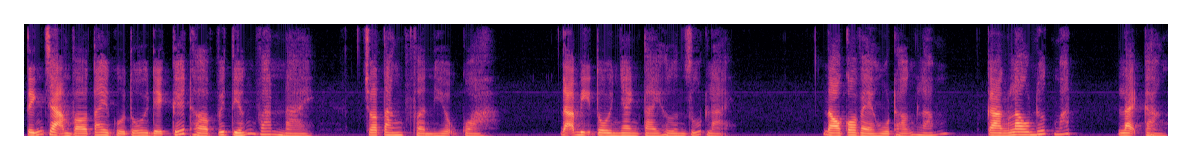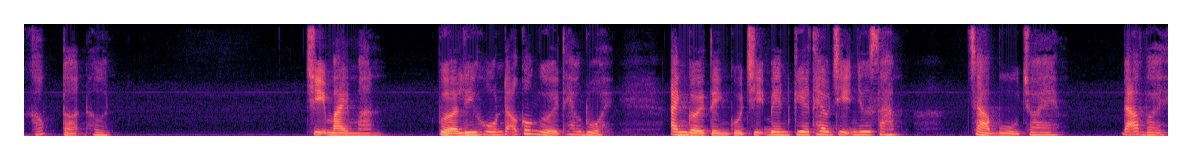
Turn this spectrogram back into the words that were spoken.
tính chạm vào tay của tôi để kết hợp với tiếng van nài cho tăng phần hiệu quả. Đã bị tôi nhanh tay hơn rút lại. Nó có vẻ hụt hẫng lắm, càng lau nước mắt lại càng khóc tợn hơn. Chị may mắn, vừa ly hôn đã có người theo đuổi. Anh người tình của chị bên kia theo chị như Sam. Trả bù cho em. Đã vậy,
